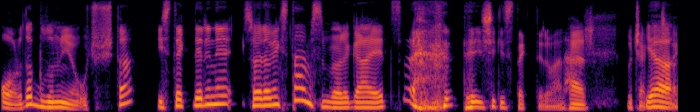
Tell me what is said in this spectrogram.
orada bulunuyor uçuşta. İsteklerini söylemek ister misin? Böyle gayet değişik istekleri var her uçak Ya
